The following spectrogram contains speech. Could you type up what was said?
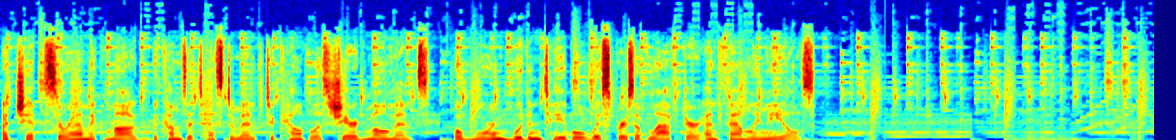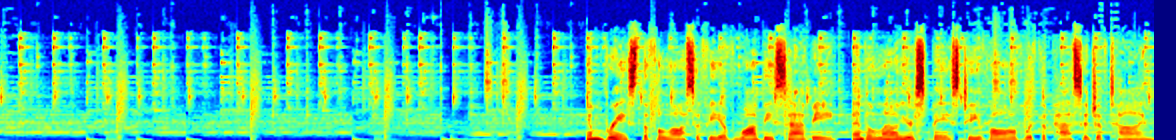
A chipped ceramic mug becomes a testament to countless shared moments, a worn wooden table whispers of laughter and family meals. Embrace the philosophy of wabi-sabi, and allow your space to evolve with the passage of time.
